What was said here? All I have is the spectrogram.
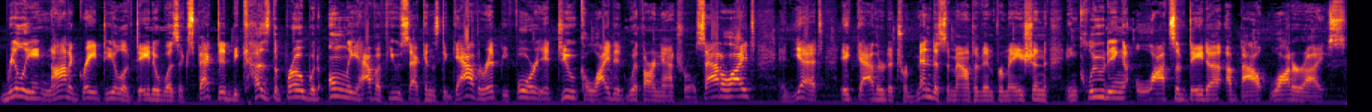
Really, not a great deal of data was expected because the probe would only have a few seconds to gather it before it too collided with our natural satellite, and yet it gathered a tremendous amount of information, including lots of data about water ice.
